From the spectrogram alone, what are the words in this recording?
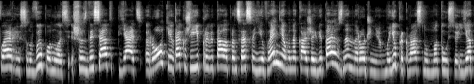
Фергюсон виповнилось 65 років. Також її привітала принцеса Євгенія. Вона каже: Вітаю з днем народження, мою прекрасну матусю. Я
